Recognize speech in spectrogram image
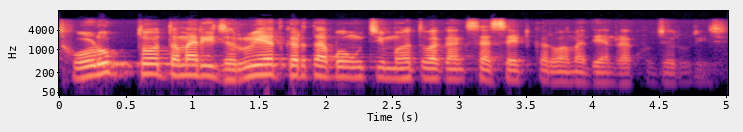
થોડુંક તો તમારી જરૂરિયાત કરતાં બહુ ઊંચી મહત્વાકાંક્ષા સેટ કરવામાં ધ્યાન રાખવું જરૂરી છે.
